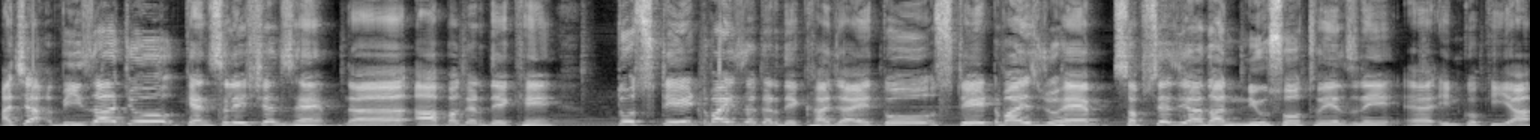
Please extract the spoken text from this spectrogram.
اچھا ویزا جو کینسلیشنز ہیں آپ اگر دیکھیں تو اسٹیٹ وائز اگر دیکھا جائے تو اسٹیٹ وائز جو ہے سب سے زیادہ نیو ساؤتھ ویلز نے ان کو کیا۔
